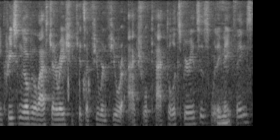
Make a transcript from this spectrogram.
increasingly over the last generation, kids have fewer and fewer actual tactile experiences where they Mhm. make things.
